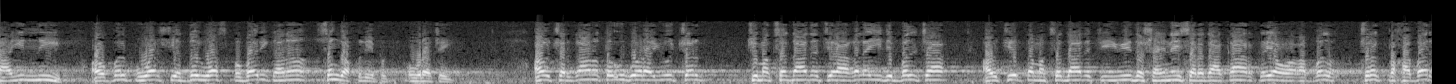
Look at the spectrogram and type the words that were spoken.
تعین نه او بل په ورشي د وس په بري که نه څنګه خولې پکې ورچوي او چرګانو ته وګوره یو چرګ چې مقصد دا ده چې راغلی دی بل چا او چیرته مقصد دا ده چې یوې د شینۍ سره دا کار کوي او هغه بل چرګ په خبر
